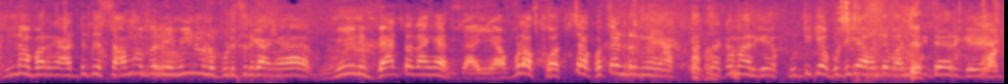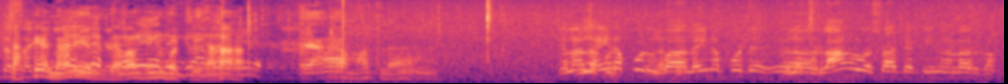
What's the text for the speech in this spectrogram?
அண்ணா பாருங்க அடுத்து செம பெரிய மீன் ஒன்று பிடிச்சிருக்காங்க. மீன் வேட்டை தாங்க. எவ்வளவு கொச்ச கொச்சன்னு இருக்குங்க. எக்கச்சக்கமா இருக்கு. புட்டிக்க புட்டிக்க வந்து வந்துகிட்டே இருக்கு. மாட்டல. எல்லாம் லைனா போடுங்கப்பா லைனா போட்டு லாங் ஒரு ஷாட் எடுத்தீங்கன்னா நல்லா இருக்கும்.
